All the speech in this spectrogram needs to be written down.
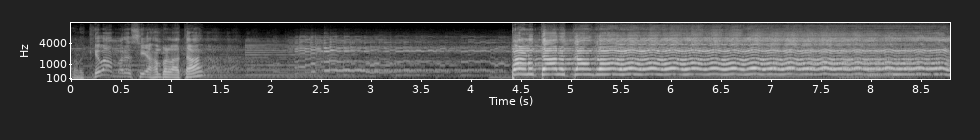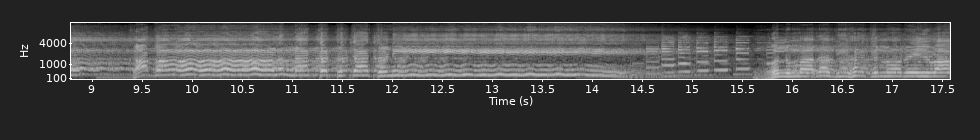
પણ કેવા મરસી સાંભળાતા? પણ તાર કાગો કાગળ ના કટકાતણી વન મારા વિહંગ નો રેવા.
